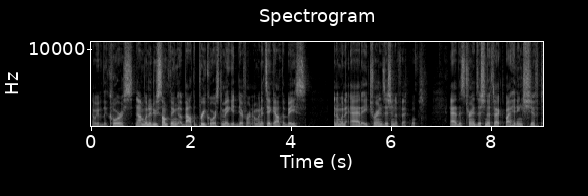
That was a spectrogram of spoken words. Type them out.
Now we have the chorus. Now I'm going to do something about the pre-chorus to make it different. I'm going to take out the bass and I'm going to add a transition effect. Whoops. Add this transition effect by hitting shift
